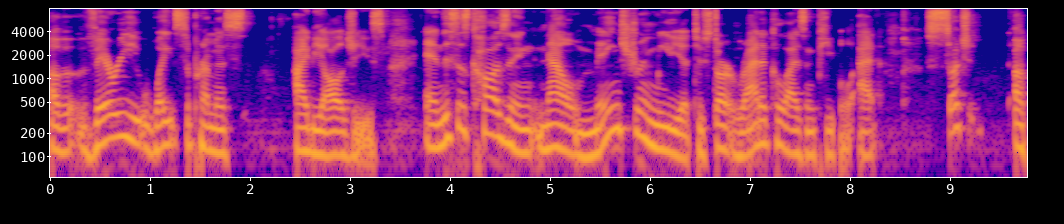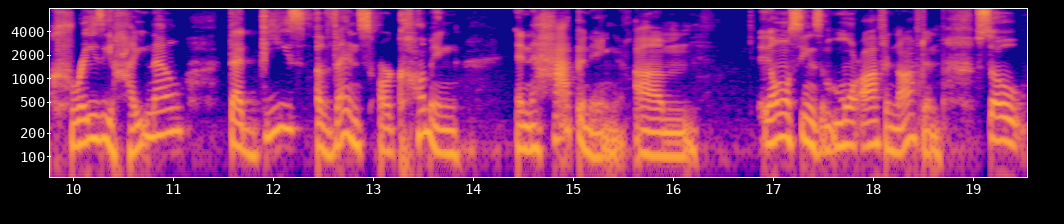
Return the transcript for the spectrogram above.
of very white supremacist ideologies, and this is causing now mainstream media to start radicalizing people at such a crazy height now that these events are coming and happening. Um, it almost seems more often and often. So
